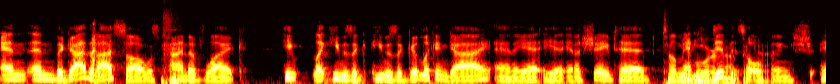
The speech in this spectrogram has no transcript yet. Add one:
And and the guy that I saw was kind of like he like he was a he was a good looking guy and he had, he had a shaved head. Tell me and more he did about this the whole guy. thing. Sh- he,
